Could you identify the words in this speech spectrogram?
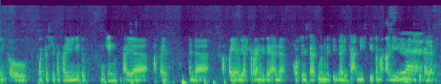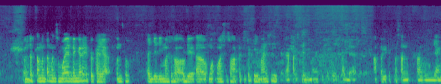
untuk podcast kita kali ini gitu. Mungkin kayak apa ya ada apa ya biar keren gitu ya ada closing statement gak sih dari Kak Disti sama Kak Dini Gila. gitu kayak untuk teman-teman semua yang dengar itu kayak untuk eh, jadi mahasiswa audio eh, ma- mahasiswa HPT itu kayak gimana sih? Gitu ya harusnya gimana sih? Gitu ada apa gitu pesan-pesan yang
